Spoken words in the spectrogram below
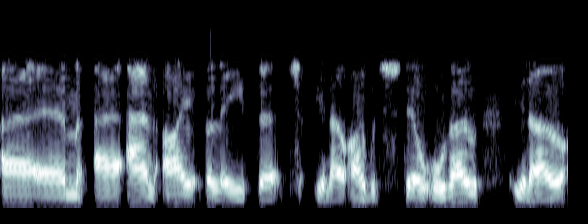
Um, uh, and I believe that, you know, I would still, although, you know,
